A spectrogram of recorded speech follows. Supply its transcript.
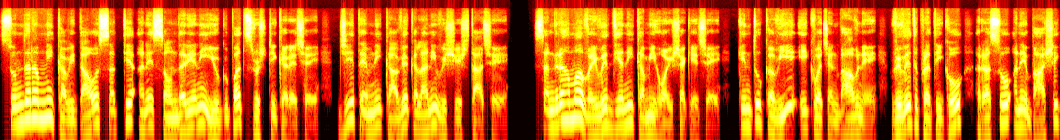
સુંદરમની કવિતાઓ સત્ય અને સૌંદર્યની યુગપત સૃષ્ટિ કરે છે, જે તેમની કાવ્યકલાની વિશેષતા છે. સંગ્રહમાં વૈવિધ્યની કમી હોઈ શકે છે, કિંતુ કવિએ એક ભાવને વિવિધ પ્રતીકો, રસો અને ભાષિક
